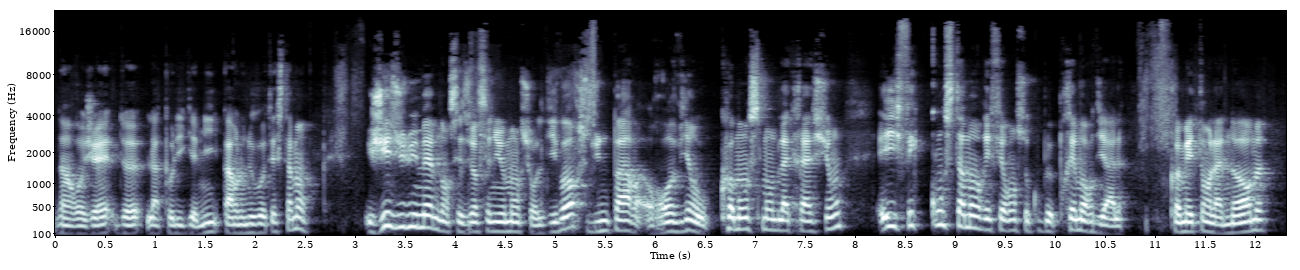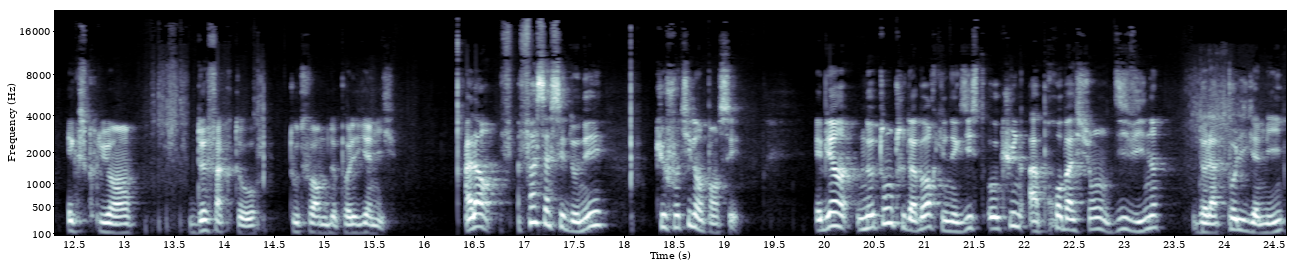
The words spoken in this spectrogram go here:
d'un rejet de la polygamie par le Nouveau Testament. Jésus lui-même, dans ses enseignements sur le divorce, d'une part revient au commencement de la création et il fait constamment référence au couple primordial comme étant la norme, excluant de facto toute forme de polygamie. Alors, face à ces données, que faut-il en penser? Eh bien, notons tout d'abord qu'il n'existe aucune approbation divine de la polygamie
